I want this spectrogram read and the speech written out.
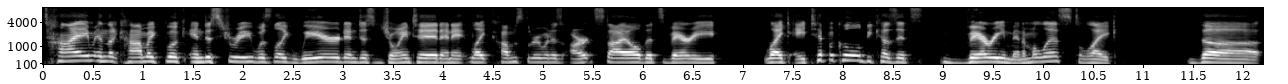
time in the comic book industry was like weird and disjointed and it like comes through in his art style that's very like atypical because it's very minimalist like the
